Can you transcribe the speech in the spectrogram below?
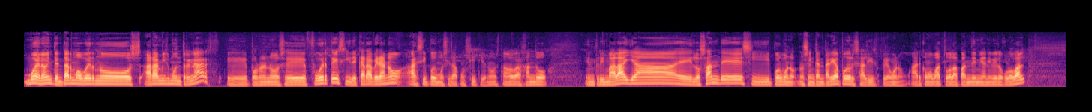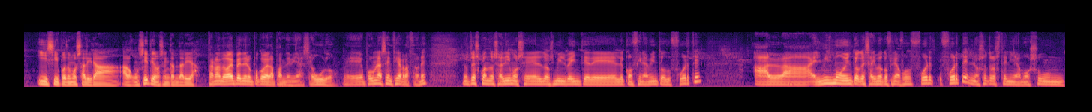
Bueno, intentar movernos ahora mismo, entrenar, eh, ponernos eh, fuertes y de cara a verano, a ver si podemos ir a algún sitio, ¿no? Estamos bajando entre Himalaya, eh, los Andes y pues bueno, nos encantaría poder salir, pero bueno, a ver cómo va toda la pandemia a nivel global y si podemos salir a, algún sitio, nos encantaría. Fernando, va a depender un poco de la pandemia, seguro, eh, por una sencilla razón. ¿eh? Nosotros cuando salimos en el 2020 del de confinamiento fuerte, al mismo momento que salimos de confinamiento fuer- fuerte, nosotros teníamos un-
